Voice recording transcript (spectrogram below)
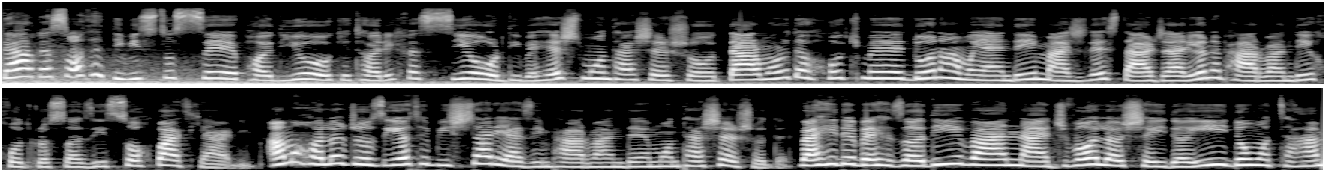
در قسمت 203 پادیو که تاریخ 30 اردیبهشت منتشر شد در مورد حکم دو نماینده مجلس در جریان پرونده خودروسازی صحبت کردیم. اما حالا جزئیات بیشتری از این پرونده منتشر شده. وحید بهزادی و نجوا لاشیدایی دو متهم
